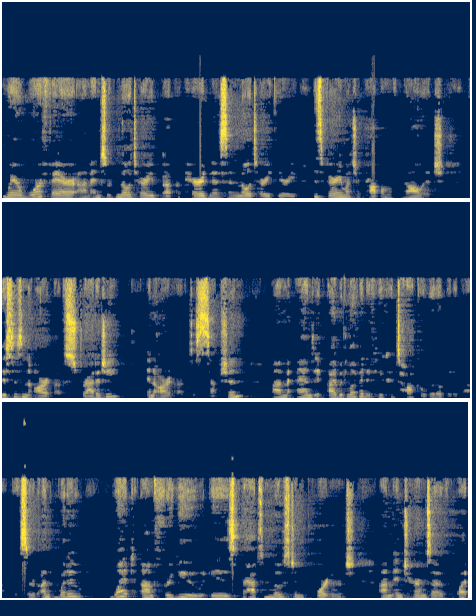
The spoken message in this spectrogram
where warfare um, and sort of military uh, preparedness and military theory is very much a problem of knowledge. This is an art of strategy, an art of deception, um, and it, I would love it if you could talk a little bit about this. Sort of, um, what do, what um, for you is perhaps most important um, in terms of what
